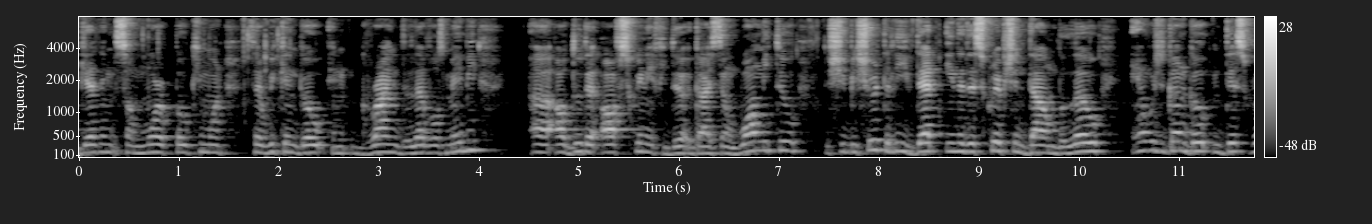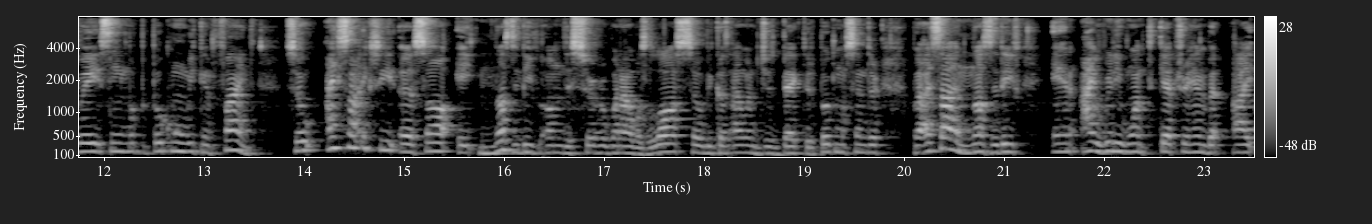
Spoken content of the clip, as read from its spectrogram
getting some more Pokemon so that we can go and grind the levels. Maybe uh, I'll do that off screen if you guys don't want me to. You should be sure to leave that in the description down below. And we're just gonna go this way, seeing what Pokemon we can find. So I saw actually uh, saw a Nuzleaf on this server when I was lost. So because I went just back to the Pokemon Center, but I saw a Nuzleaf and I really want to capture him, but I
